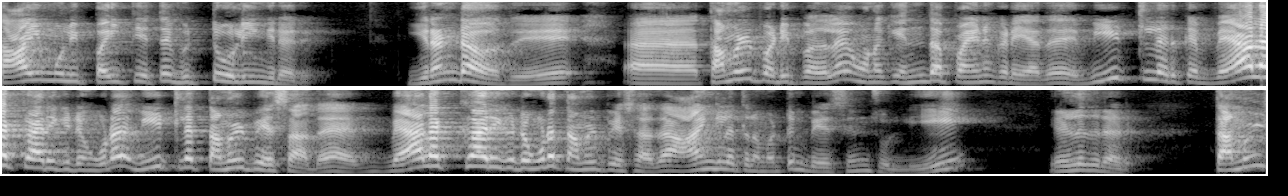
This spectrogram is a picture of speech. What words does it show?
தாய்மொழி பைத்தியத்தை விட்டு ஒளிங்கிறாரு. இரண்டாவது தமிழ் படிப்பதில் உனக்கு எந்த பயனும் கிடையாது. வீட்டில் இருக்க வேலைக்காரிக்கிட்ட கூட வீட்டில் தமிழ் பேசாத வேலைக்காரிக்கிட்ட கூட தமிழ் பேசாத ஆங்கிலத்தில் மட்டும் பேசுன்னு சொல்லி எழுதுறாரு. தமிழ்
